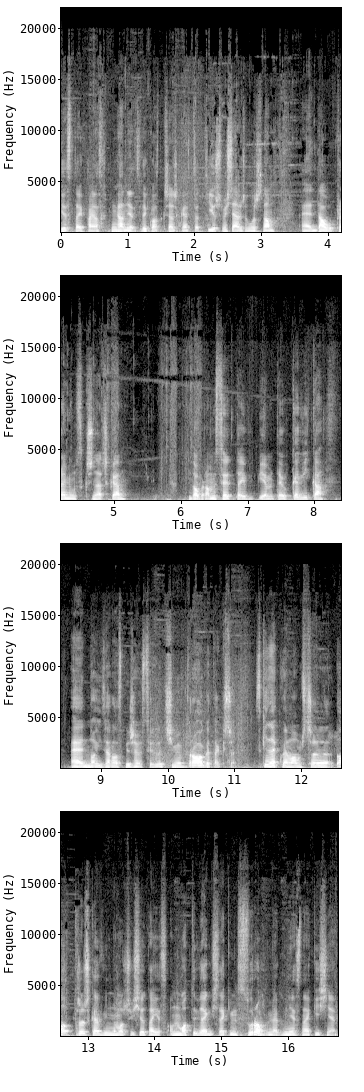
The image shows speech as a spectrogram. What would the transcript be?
jest tutaj fajna skrzynka, nie, zwykła skrzyneczka niestety, już myślałem, że może nam e, dało premium skrzyneczkę. Dobra, my sobie tutaj wbijemy tego kewika, e, no i zaraz bierzemy sobie, lecimy w drogę, także skinek ja mam szczerze, no troszeczkę w innym oczywiście tutaj jest on motyw jakimś takim surowym, jakby nie jest na jakiś, nie wiem,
